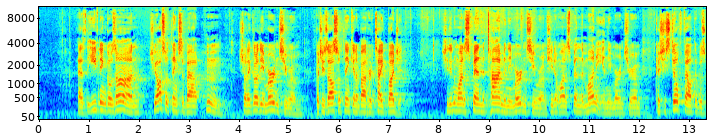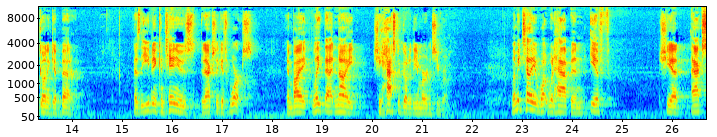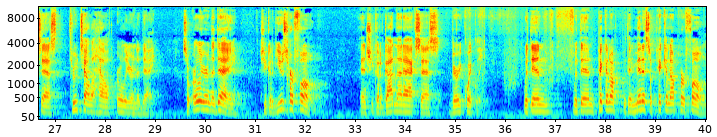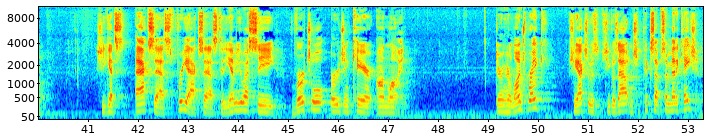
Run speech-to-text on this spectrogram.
As the evening goes on, she also thinks about, hmm, should I go to the emergency room? But she's also thinking about her tight budget. She didn't want to spend the time in the emergency room. She didn't want to spend the money in the emergency room because she still felt it was going to get better. As the evening continues, it actually gets worse. And by late that night, she has to go to the emergency room. Let me tell you what would happen if she had accessed through telehealth earlier in the day. So, earlier in the day, she could have used her phone and she could have gotten that access very quickly. Within, within picking up, within minutes of picking up her phone, she gets access, free access to the MUSC virtual urgent care online. During her lunch break, she actually was, she goes out and she picks up some medication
